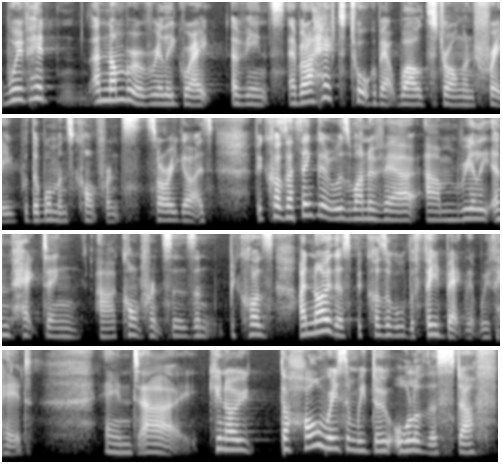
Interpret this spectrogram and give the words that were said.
we've had a number of really great events, but I have to talk about Wild, Strong, and Free with the Women's Conference. Sorry, guys, because I think that it was one of our um, really impacting uh, conferences, and because I know this because of all the feedback that we've had. And, uh, you know, the whole reason we do all of this stuff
